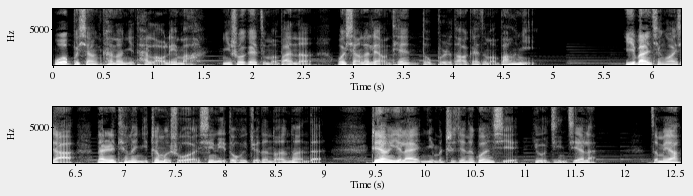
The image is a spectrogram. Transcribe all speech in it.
我不想看到你太劳累嘛，你说该怎么办呢？我想了两天都不知道该怎么帮你。”一般情况下，男人听了你这么说，心里都会觉得暖暖的。这样一来，你们之间的关系又进阶了。怎么样，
